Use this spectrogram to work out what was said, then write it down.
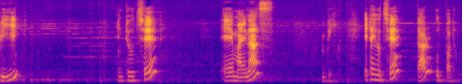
বি ইন্টু হচ্ছে এ মাইনাস বি এটাই হচ্ছে তার উৎপাদক।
